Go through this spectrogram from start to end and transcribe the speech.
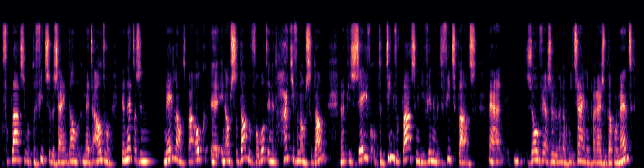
verplaatsingen op de fiets zullen zijn dan met de auto. Ja, net als in Nederland, maar ook uh, in Amsterdam bijvoorbeeld, in het hartje van Amsterdam, dan heb je zeven op de tien verplaatsingen die vinden met de fiets plaats. Nou ja, zover zullen we nog niet zijn in Parijs op dat moment,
